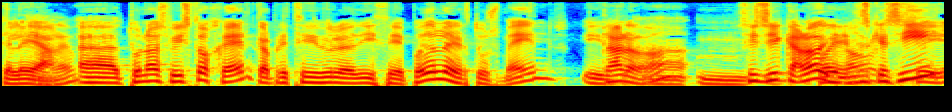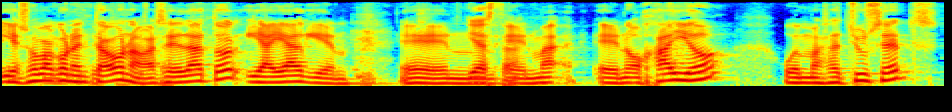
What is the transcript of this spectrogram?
Que lea. Vale. Ah, ¿Tú no has visto, Ger, que al principio le dice, ¿puedo leer tus mails? Y, Claro. ah, mm, sí, sí, claro. y bueno, dices que sí, y eso va conectado a una base de datos y hay alguien en, en, en Ohio o en Massachusetts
